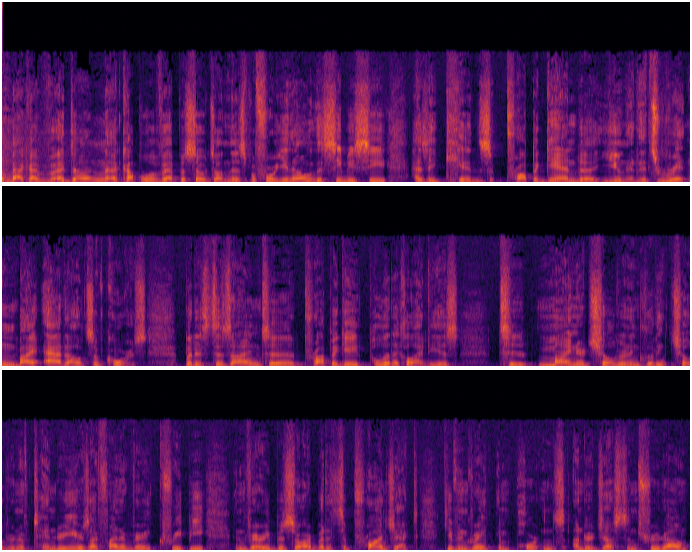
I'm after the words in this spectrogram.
Welcome back. I've uh, done a couple of episodes on this before. You know, the CBC has a kids propaganda unit. It's written by adults, of course, but it's designed to propagate political ideas to minor children, including children of tender years. I find it very creepy and very bizarre, but it's a project given great importance under Justin Trudeau.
